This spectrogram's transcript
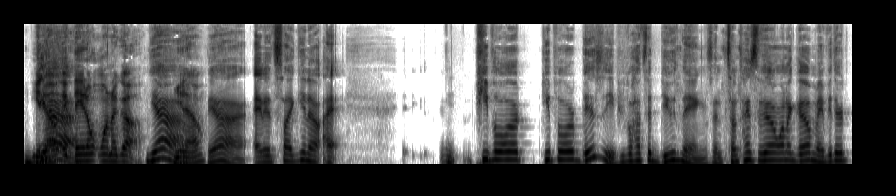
You know, if they don't want to go. Yeah. You know. Yeah. And it's like, you know, I people are people are busy. People have to do things. And sometimes if they don't want to go, maybe they're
